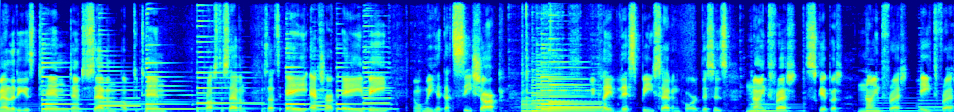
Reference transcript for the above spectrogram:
melody is 10 down to 7, up to 10, across to 7. So that's A, F sharp, A, B. And when we hit that C sharp, we play this B7 chord. This is 9th fret, skip it, 9th fret, 8th fret,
